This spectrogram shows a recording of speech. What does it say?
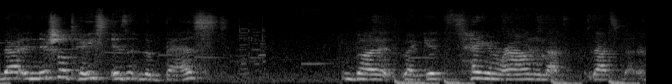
that initial taste isn't the best, but like it's hanging around and that's that's better.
